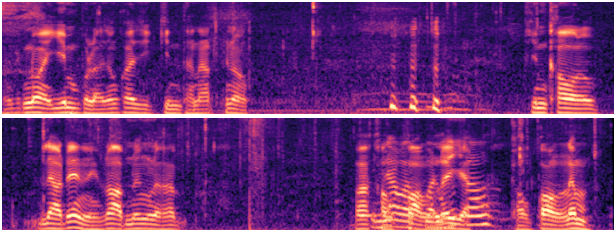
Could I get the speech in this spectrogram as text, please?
เล็กน้อยอิ่มพุ่นแล้วต้องค่อยสิกินถนัดพี่น้อง กินข้าวแล้วได้หนึ่งรอบนึงแล้วครับว่าเขากล่องเลยอยากเขากล่องน้ำ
